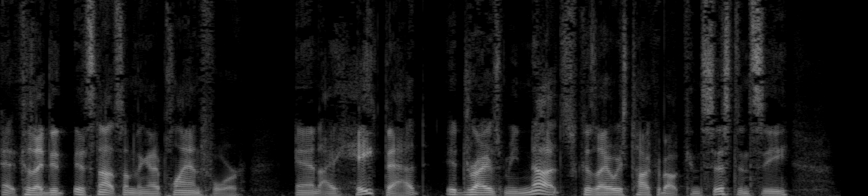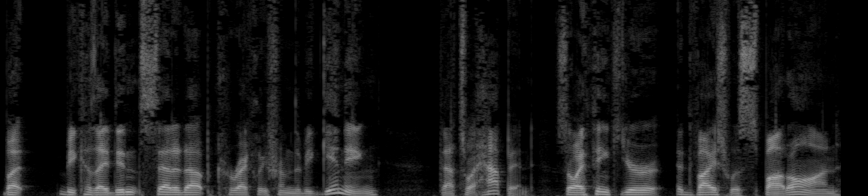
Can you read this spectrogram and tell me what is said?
eh, because I did. It's not something I planned for, and I hate that. It drives me nuts because I always talk about consistency, but because I didn't set it up correctly from the beginning, that's what happened. So I think your advice was spot on,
